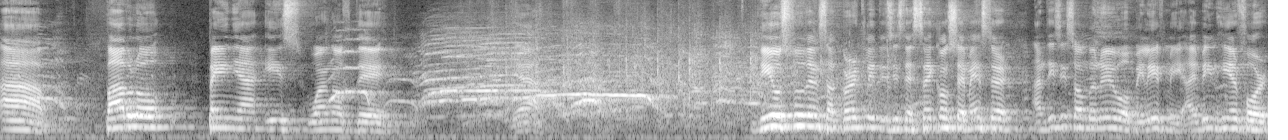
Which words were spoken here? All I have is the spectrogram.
Uh, Pablo Peña is one of the yeah. New students at Berklee, this is the second semester, and this is unbelievable, believe me. I've been here for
